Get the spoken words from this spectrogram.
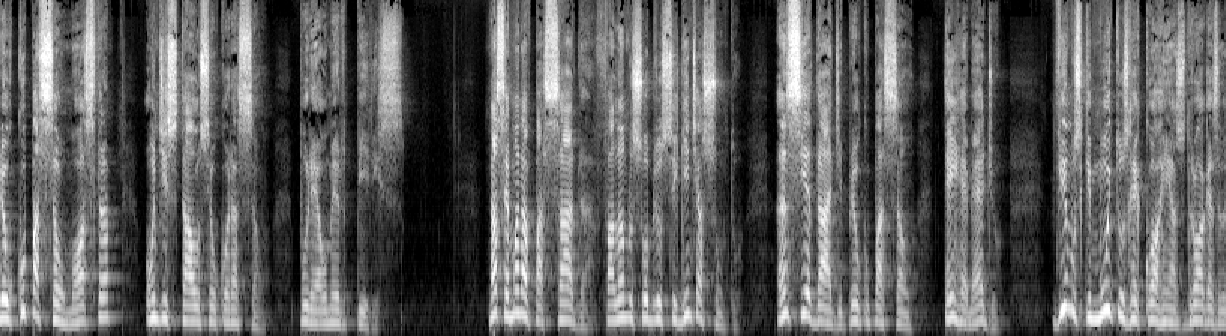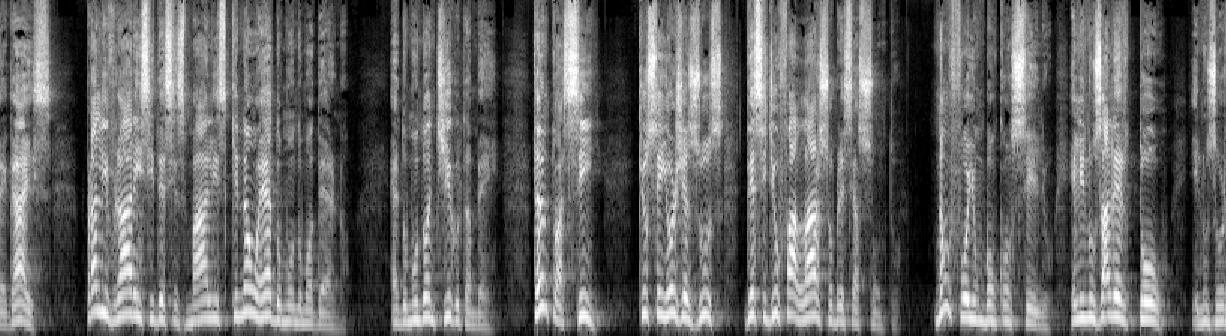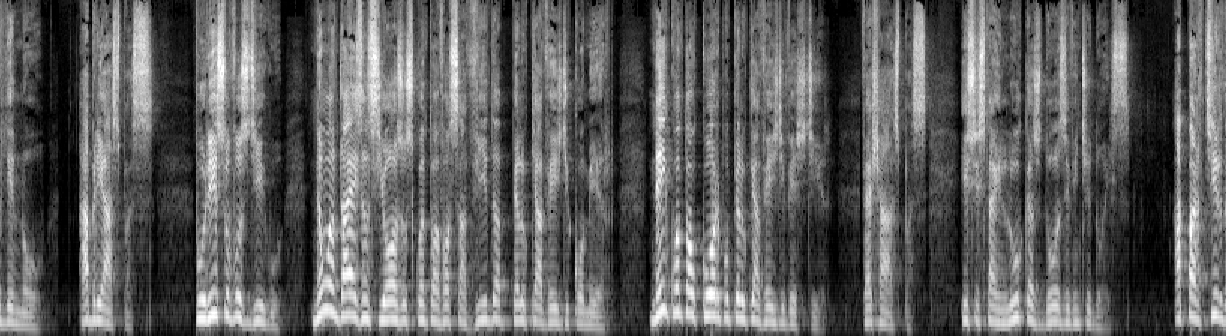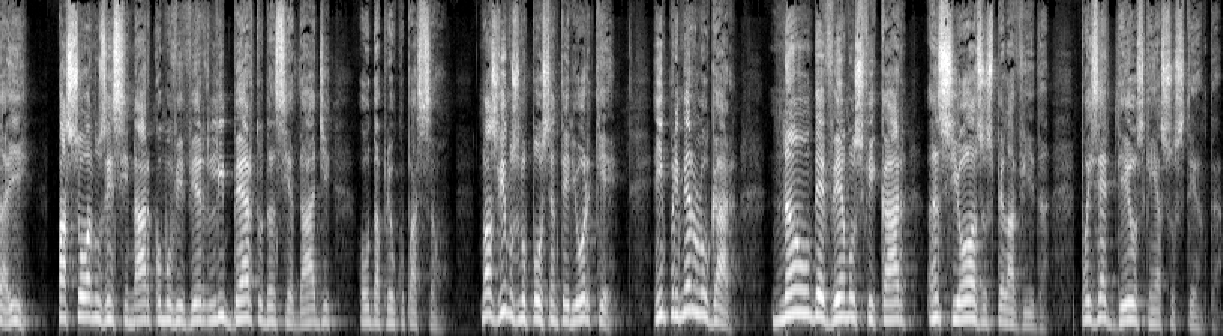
Preocupação mostra onde está o seu coração, por Elmer Pires. Na semana passada, falamos sobre o seguinte assunto: ansiedade e preocupação têm remédio? Vimos que muitos recorrem às drogas legais para livrarem-se desses males que não é do mundo moderno, é do mundo antigo também. Tanto assim que o Senhor Jesus decidiu falar sobre esse assunto. Não foi um bom conselho, ele nos alertou e nos ordenou. Abre aspas. Por isso vos digo: não andais ansiosos quanto à vossa vida pelo que haveis de comer, nem quanto ao corpo pelo que haveis de vestir. Fecha aspas. Isso está em Lucas 12, 22. A partir daí, passou a nos ensinar como viver liberto da ansiedade ou da preocupação. Nós vimos no post anterior que, em primeiro lugar, não devemos ficar ansiosos pela vida, pois é Deus quem a sustenta.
